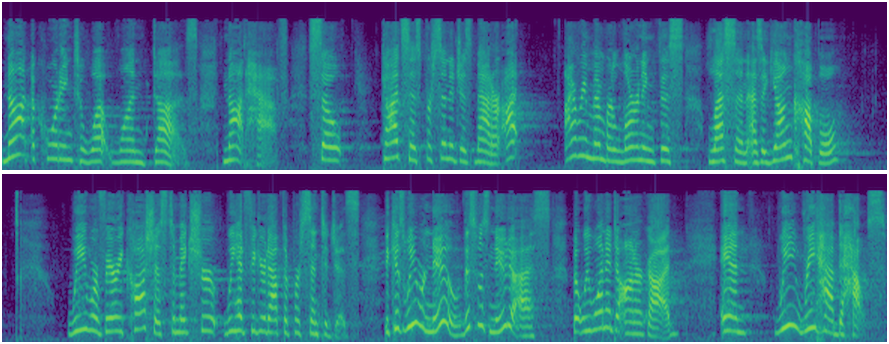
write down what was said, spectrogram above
not according to what one does not have. So God says percentages matter. I, I remember learning this lesson as a young couple. We were very cautious to make sure we had figured out the percentages because we were new. This was new to us, but we wanted to honor God. And we rehabbed a house.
